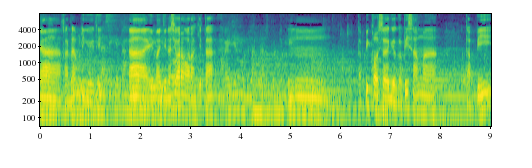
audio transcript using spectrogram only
Nah karena mengikuti nah imajinasi orang-orang kita. Mm-mm. tapi kalau secara geografi sama. Tapi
